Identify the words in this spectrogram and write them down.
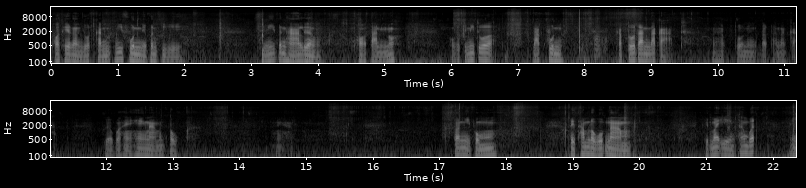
พอเทศนำหยศกันมีฝุ่นเนี่ยเพิ่นสี สีมีปัญหาเรื่องพอตันเนาะผมก็จะมีตัวดักฝุ่นกับตัวดันอากาศนะครับ ตัวหนึ่งดันอากาศ เพื่อว่าให้แห้งน้ำมันตกนะครับตอนนี้ผมได้ทำระบบน้ำขึ้นมาเองทั้งเบิดนี่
